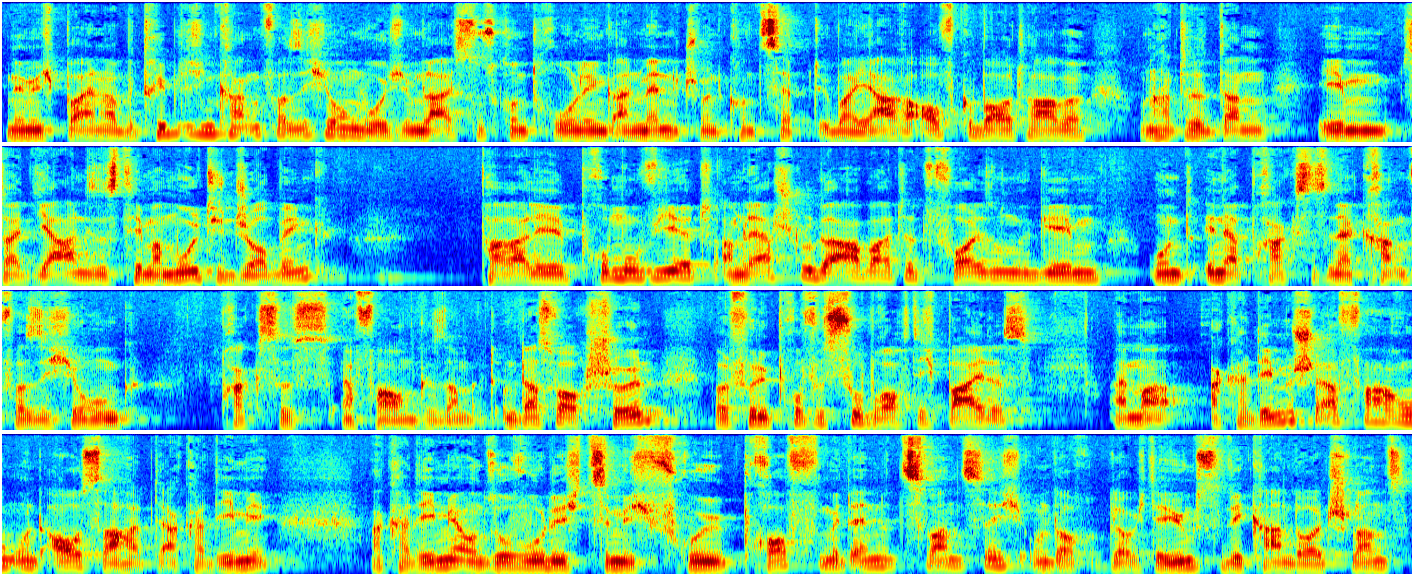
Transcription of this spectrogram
nämlich bei einer betrieblichen Krankenversicherung, wo ich im Leistungscontrolling ein Managementkonzept über Jahre aufgebaut habe und hatte dann eben seit Jahren dieses Thema Multijobbing parallel promoviert, am Lehrstuhl gearbeitet, Vorlesungen gegeben und in der Praxis in der Krankenversicherung Praxiserfahrung gesammelt. Und das war auch schön, weil für die Professur brauchte ich beides. Einmal akademische Erfahrung und außerhalb der Akademie. Akademie und so wurde ich ziemlich früh Prof mit Ende 20 und auch, glaube ich, der jüngste Dekan Deutschlands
